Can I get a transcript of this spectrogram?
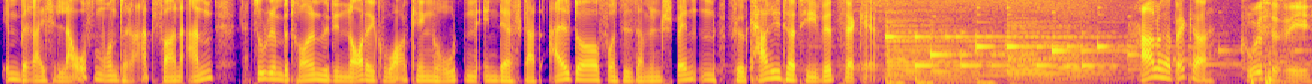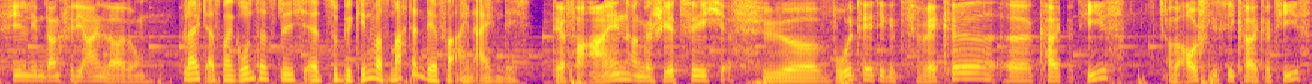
im Bereich Laufen und Radfahren an. Zudem betreuen sie die Nordic Walking Routen in der Stadt Altdorf und sie sammeln Spenden für karitative Zwecke. Hallo, Herr Becker. Grüße Sie. Vielen lieben Dank für die Einladung. Vielleicht erstmal grundsätzlich äh, zu Beginn, was macht denn der Verein eigentlich? Der Verein engagiert sich für wohltätige Zwecke äh, karitativ, aber ausschließlich karitativ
